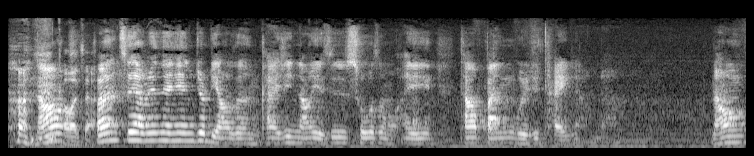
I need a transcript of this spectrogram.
然后反正这两边那天就聊得很开心，然后也是说什么，哎，他要搬回去台南了。然后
